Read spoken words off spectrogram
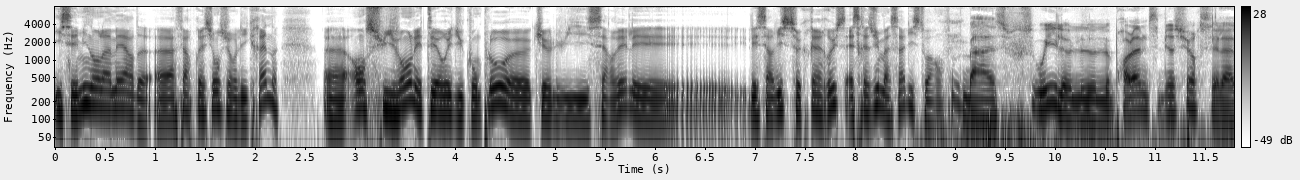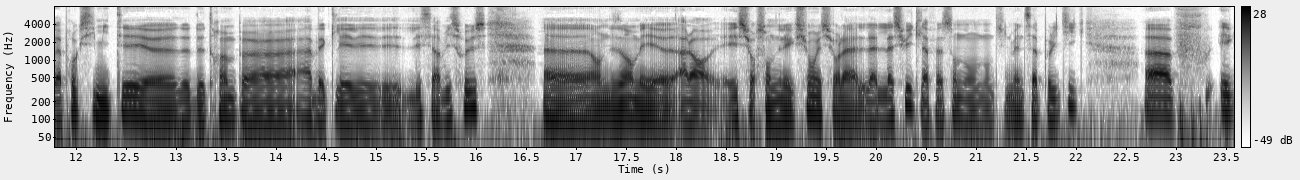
Il s'est mis dans la merde euh, à faire pression sur l'Ukraine euh, en suivant les théories du complot euh, que lui servaient les, les services secrets russes. Elle se résume à ça l'histoire en fait. Bah oui, le, problème, c'est bien sûr, c'est la, proximité euh, de, Trump euh, avec les, services russes, euh, en disant mais alors et sur son élection et sur la, suite, la façon dont il mène sa politique. Euh, et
